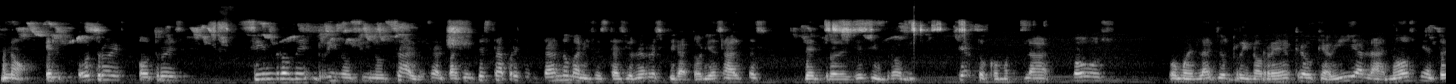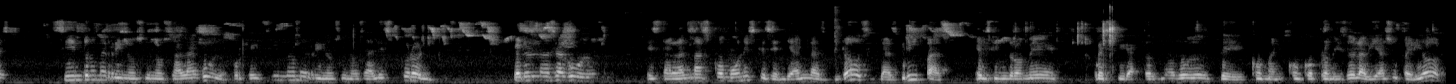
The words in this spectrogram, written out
No, el otro es, otro es síndrome rinosinosal, o sea, el paciente está presentando manifestaciones respiratorias altas dentro de ese síndrome, ¿cierto? Como es la tos, como es la rinorrea creo que había, la anosmia, entonces síndrome rinosinosal agudo, porque hay síndrome rinosinosales crónicos, pero en los agudos están las más comunes que serían las virosis, las gripas, el síndrome respiratorio agudo de, con, con compromiso de la vía superior,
